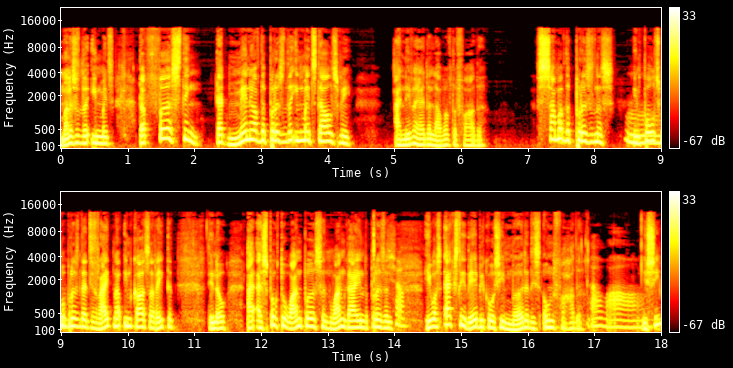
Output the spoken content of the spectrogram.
minister to the inmates. The first thing that many of the prison, the inmates tells me, I never had the love of the Father. Some of the prisoners mm. in Pollsmoor prison that is right now incarcerated, you know, I, I, spoke to one person, one guy in the prison. Sure. He was actually there because he murdered his own father. Oh wow! You see,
